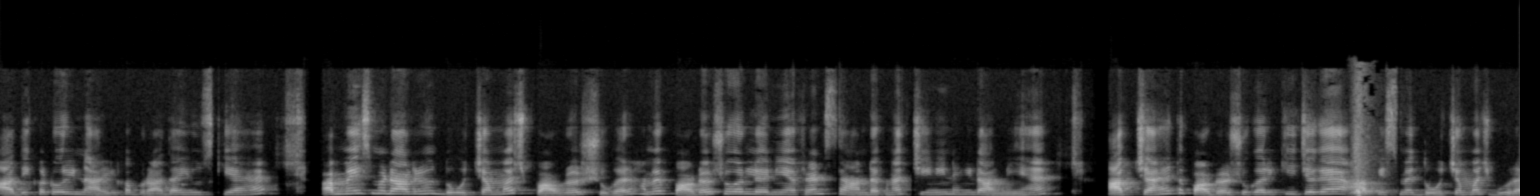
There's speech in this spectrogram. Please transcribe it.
आधी कटोरी नारियल का बुरादा यूज़ किया है। अब मैं इसमें डाल रही हूँ दो चम्मच पाउडर शुगर हमें पाउडर शुगर लेनी है फ्रेंड्स ध्यान रखना, चीनी नहीं डालनी है। आप चाहें तो पाउडर शुगर की जगह आप इसमें दो चम्मच भूरा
